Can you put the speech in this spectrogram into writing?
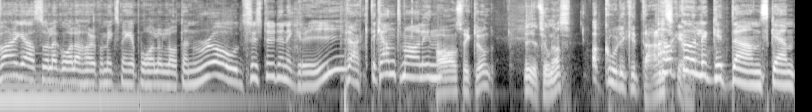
Vargas och Lagola hör på Mix Megapol och låten Roads. I studion är Gry. Praktikant Malin. Hans Wiklund. NyhetsJonas. Och gullige Och dansken. gullige dansken.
